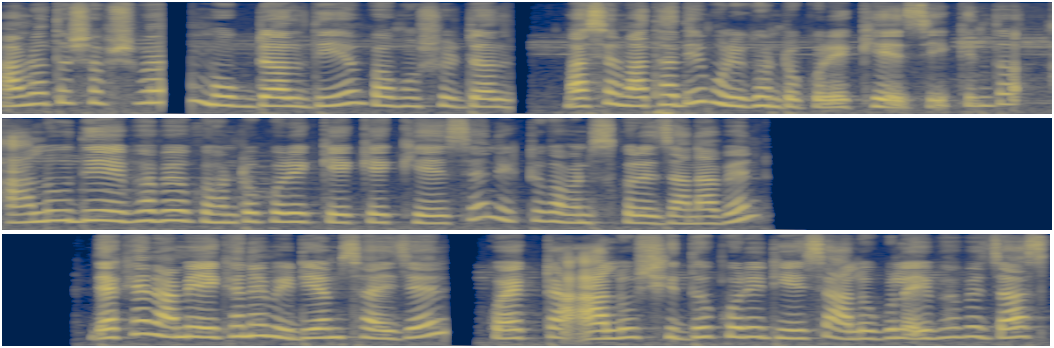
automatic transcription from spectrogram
আমরা তো সবসময় মুগ ডাল দিয়ে বা মুসুর ডাল, মাছের মাথা দিয়ে মুড়ি ঘন্ট করে খেয়েছি। কিন্তু আলু দিয়ে এভাবে ঘন্ট করে কে কে খেয়েছেন একটু কমেন্টস করে জানাবেন। দেখেন, আমি এখানে মিডিয়াম সাইজের কয়েকটা আলু সিদ্ধ করে নিয়েছি। আলুগুলো এইভাবে জাস্ট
